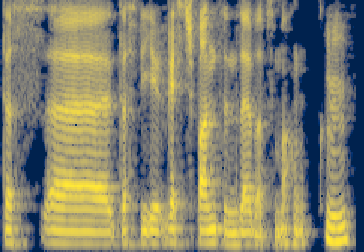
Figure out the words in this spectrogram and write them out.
dass, äh, dass die recht spannend sind, selber zu machen. Mhm.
